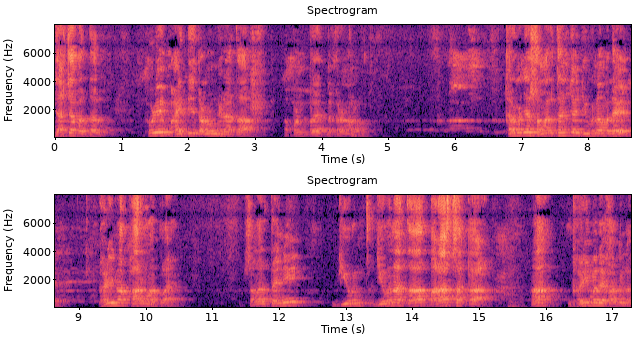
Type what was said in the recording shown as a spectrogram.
त्याच्याबद्दल थोडी माहिती जाणून घेण्याचा आपण प्रयत्न करणार आहोत. खरं म्हणजे समर्थांच्या जीवनामध्ये घडीनं फार महत्त्व आहे. समर्थांनी जीवन जीवनाचा बराचसा काळ हां घडीमध्ये घालविला.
